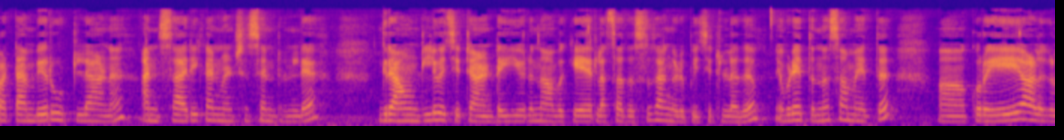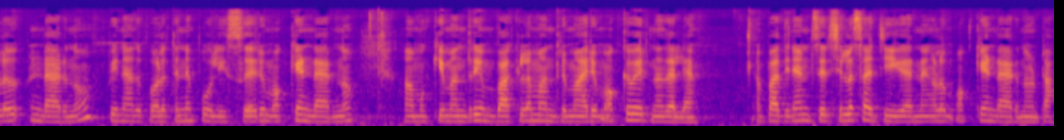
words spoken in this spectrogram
പട്ടാമ്പി റൂട്ടിലാണ് അൻസാരി കൺവെൻഷൻ സെന്ററിന്റെ ഗ്രൗണ്ടിൽ വെച്ചിട്ടാണ് ഈ ഒരു നവകേരള സദസ്സ് സംഘടിപ്പിച്ചിട്ടുള്ളത്. ഇവിടെ എത്തുന്ന സമയത്ത് കുറേ ആളുകൾ ഉണ്ടായിരുന്നു. പിന്നെ അതുപോലെ തന്നെ പോലീസുകാരും ഒക്കെ ഉണ്ടായിരുന്നു. മുഖ്യമന്ത്രിയും ബാക്കിയുള്ള മന്ത്രിമാരും ഒക്കെ വരുന്നതല്ലേ? അപ്പോൾ അതിനനുസരിച്ചുള്ള സജ്ജീകരണങ്ങളും ഒക്കെ ഉണ്ടായിരുന്നു കേട്ടോ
